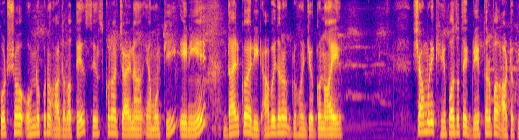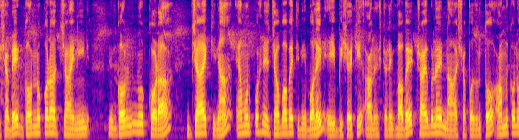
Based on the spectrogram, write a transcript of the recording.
কোর্ট সহ অন্য কোনো আদালতে চেঞ্জ করা যায় না, এমনকি এ নিয়ে দায়ের করা রিট আবেদনও গ্রহণযোগ্য নয়। সামরিক হেফাজতে গ্রেপ্তার বা আটক হিসাবে গণ্য করা যায়নি, গণ্য করা যায় কিনা এমন প্রশ্নের জবাবে তিনি বলেন, এই বিষয়টি আনুষ্ঠানিকভাবে ট্রাইব্যুনালে না আসা পর্যন্ত আমি কোনো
